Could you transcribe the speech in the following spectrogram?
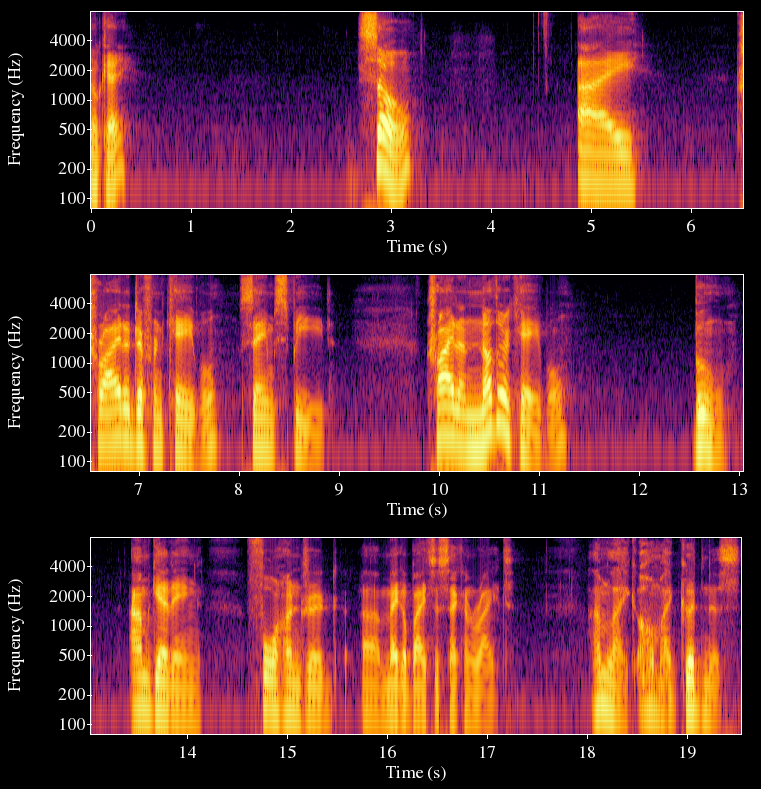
Okay? So, I tried a different cable, same speed. Tried another cable, boom, I'm getting 400 uh, megabytes a second write. I'm like, oh my goodness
